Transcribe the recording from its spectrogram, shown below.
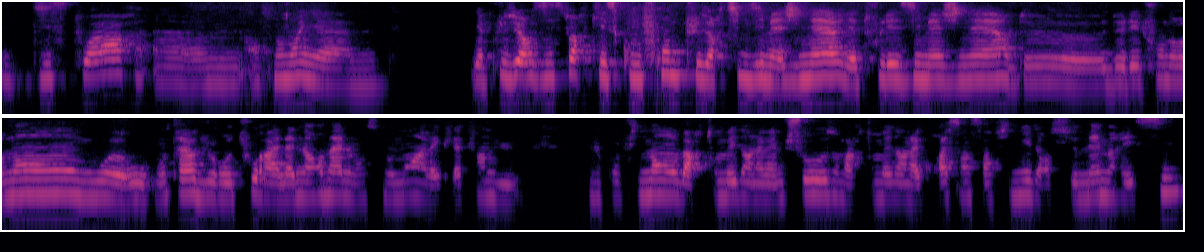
d'histoire, en ce moment, il y a il y a plusieurs histoires qui se confrontent, plusieurs types d'imaginaires. Il y a tous les imaginaires de, de l'effondrement ou euh, au contraire du retour à la normale en ce moment avec la fin du, du, confinement. On va retomber dans la même chose, on va retomber dans la croissance infinie, dans ce même récit.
